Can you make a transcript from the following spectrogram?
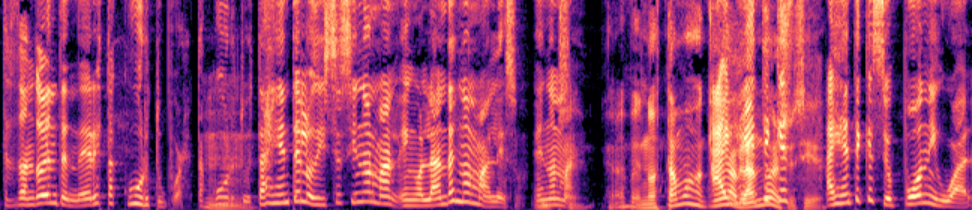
tratando de entender esta curtu, pues, esta curtu. Ujú. Esta gente lo dice así normal. En Holanda es normal eso, es normal. Sí. Ah, No estamos aquí Hay hablando de que, suicidio. hay gente que se opone igual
